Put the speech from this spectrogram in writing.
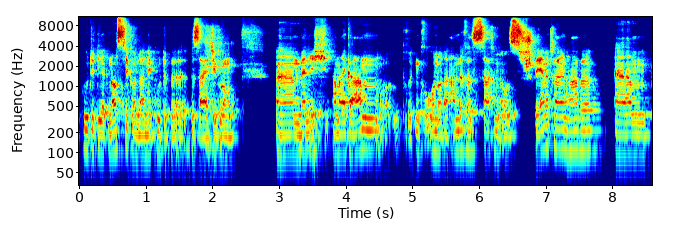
gute Diagnostik und eine gute Be Beseitigung. Ähm, wenn ich Amalgam, Brückenkronen oder andere Sachen aus Schwermetallen habe, ähm,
